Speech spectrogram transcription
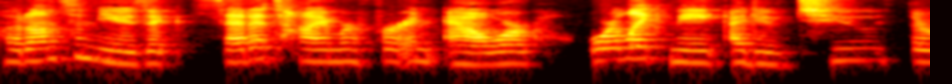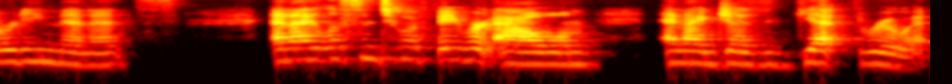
Put on some music, set a timer for an hour, or like me, I do two 30 minutes and I listen to a favorite album and I just get through it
